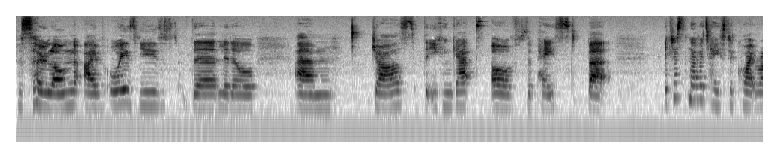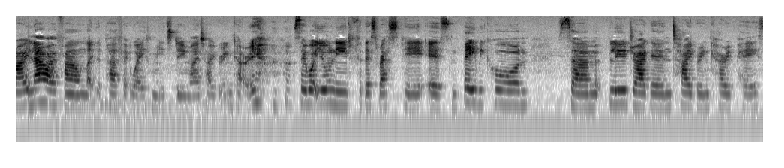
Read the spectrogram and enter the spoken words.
for so long. I've always used the little um, jars that you can get of the paste but it just never tasted quite right. Now I found like the perfect way for me to do my Thai green curry. so what you'll need for this recipe is some baby corn, some Blue Dragon Thai green curry paste,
